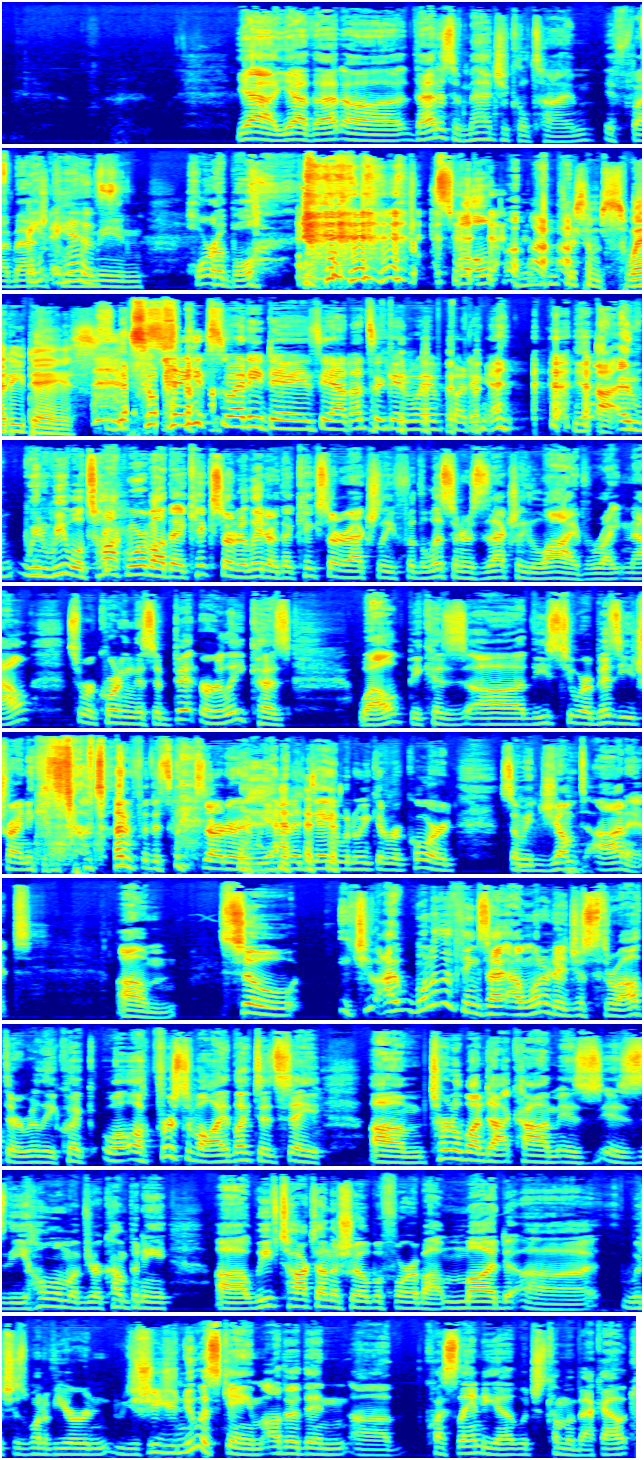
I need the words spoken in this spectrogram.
yeah, yeah. That uh, that is a magical time. If by magical you mean horrible, stressful. Yeah, are some sweaty days. yes. sweaty, sweaty days. Yeah, that's a good way of putting it. yeah, and when we will talk more about that Kickstarter later, the Kickstarter actually for the listeners is actually live right now. So we're recording this a bit early because, well, because uh, these two are busy trying to get stuff done for this Kickstarter, and we had a day when we could record, so we jumped on it. Um, so I, one of the things I, I wanted to just throw out there really quick. Well, uh, first of all, I'd like to say um, turtlebun.com is is the home of your company. Uh, we've talked on the show before about Mud, uh, which is one of your your newest game, other than uh, Questlandia, which is coming back out.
